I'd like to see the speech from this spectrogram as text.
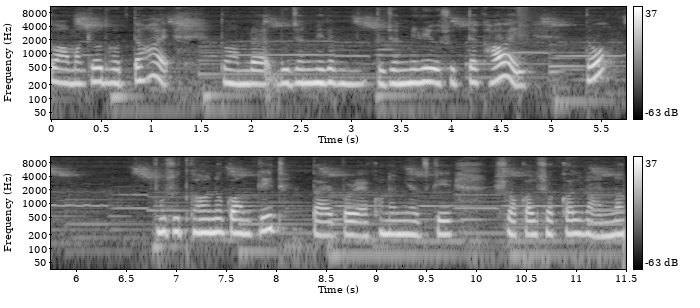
তো আমাকেও ধরতে হয়। তো আমরা দুজন মিলে, দুজন মিলেই ওষুধটা খাওয়াই। তো ওষুধ খাওয়ানো কমপ্লিট। তারপর এখন আমি আজকে সকাল সকাল রান্না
